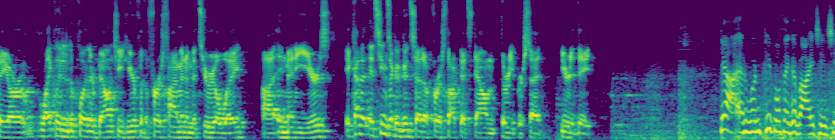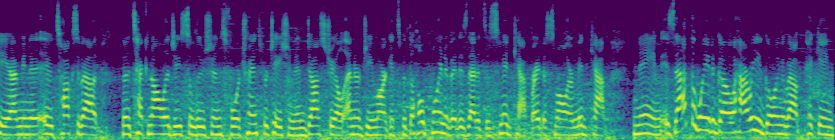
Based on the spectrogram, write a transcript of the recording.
They are likely to deploy their balance sheet here for the first time in a material way uh, in many years. It kind of it seems like a good setup for a stock that's down 30% year to date. Yeah, and when people think of ITT, I mean, it, it, talks about the technology solutions for transportation, industrial, energy markets, but the whole point of it is that it's a SMID cap, right? A smaller mid cap name. Is that the way to go? How are you going about picking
